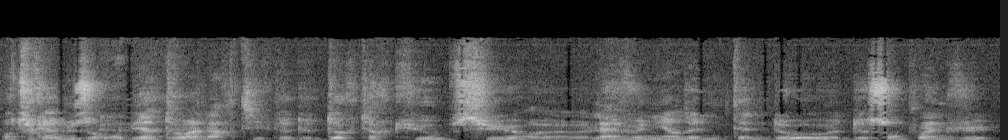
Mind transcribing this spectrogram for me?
En tout cas, nous aurons bientôt un article de Dr. Cube sur euh, l'avenir de Nintendo, euh, de son point de vue.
